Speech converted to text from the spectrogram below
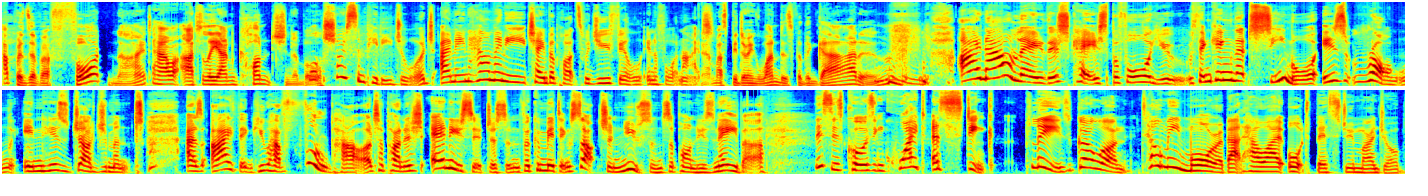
Upwards of a fortnight? How utterly unconscionable. Well, show some pity, George. I mean, how many chamber pots would you fill in a fortnight? It must be doing wonders for the garden. Hmm. I now lay this case before you, thinking that Seymour is wrong in his judgment, as I think you have full power to punish any citizen for committing such a nuisance upon his neighbour. This is causing quite a stink. Please go on. Tell me more about how I ought best do my job.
